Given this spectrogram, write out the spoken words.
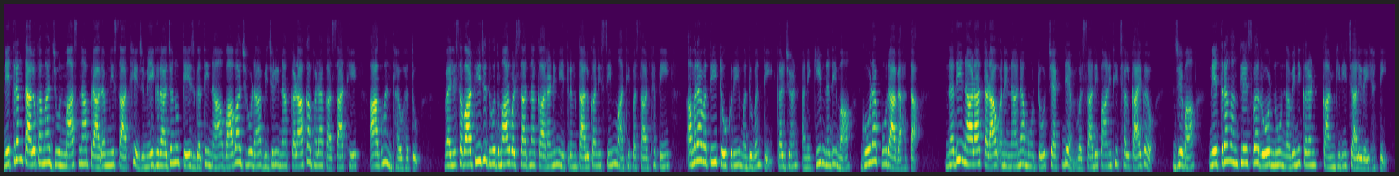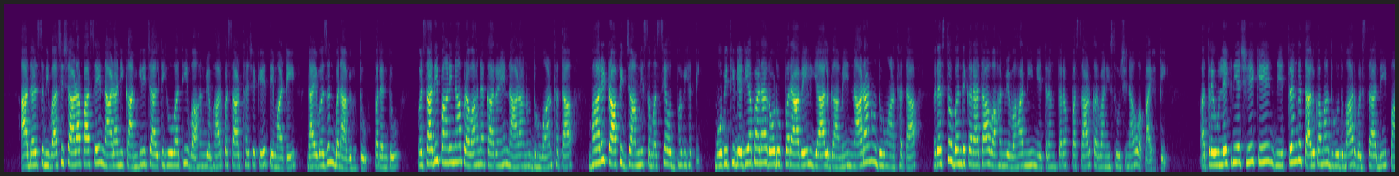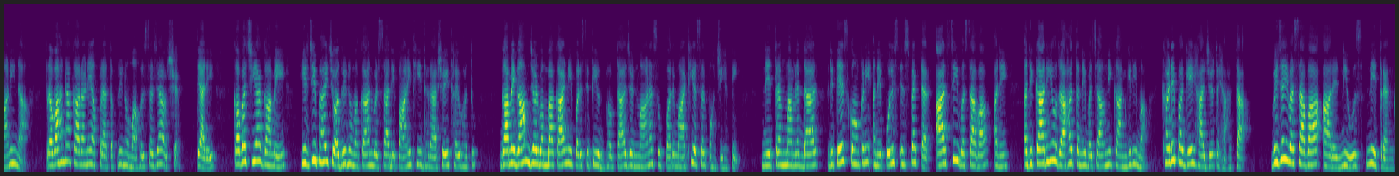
નેત્રંગ તાલુકામાં જૂન માસના પ્રારંભની સાથે જ મેઘરાજાનું તેજ ગતિના વાવાઝોડા, વીજળીના કડાકા ભડાકા સાથે આગમન થયું હતું. વહેલી સવારથી જ ધોધમાર વરસાદના કારણે નેત્રંગ તાલુકાની સીમમાંથી પસાર થતી અમરાવતી, ટોકરી, મધુવંતી, કરજણ અને કીમ નદીમાં ઘોડાપૂર આવ્યા હતા. નદી, નાળા, તળાવ અને નાના મોટો ચેકડેમ વરસાદી પાણીથી છલકાઈ ગયો, જેમાં નેત્રંગ અંકલેશ્વર રોડનું નવીનીકરણ કામગીરી ચાલી રહી હતી. આદર્શ નિવાસી શાળા પાસે નાળાની કામગીરી ચાલતી હોવાથી વાહન વ્યવહાર પસાર થઈ શકે તે માટે ડાયવર્ઝન બનાવ્યું હતું. પરંતુ વરસાદી પાણીના પ્રવાહના કારણે નાળાનું ધોવાણ થતાં ભારે ટ્રાફિક જામની સમસ્યા ઉદ્ભવી હતી. મોવીથી ડેડિયાપાડા રોડ ઉપર આવેલ યાલ ગામે નાળાનું ધોવાણ થતાં રસ્તો બંધ કરાતા વાહન વ્યવહારની નેત્રંગ તરફ પસાર કરવાની સૂચનાઓ અપાઈ હતી. અત્રે ઉલ્લેખનીય છે કે નેત્રંગ તાલુકામાં ધોધમાર વરસાદી પાણીના પ્રવાહના કારણે અફરાતફરીનો માહોલ સર્જાયો છે ત્યારે કવચિયા ગામે હિરજીભાઈ ચૌધરીનું મકાન વરસાદી પાણીથી ધરાશયી થયું હતું. ગામે ગામ જળબંબાકારની પરિસ્થિતિ ઉદ્ભવતા જનમાણસ ઉપર માઠી અસર પહોંચી હતી. નેત્રંગ મામલતદાર રીતેશ કોંકણી અને પોલીસ ઇન્સ્પેક્ટર આરસી વસાવા અને અધિકારીઓ રાહત અને બચાવની કામગીરીમાં ખડેપગે હાજર રહ્યા હતા. Vijay Vasava, RN news, Netrang.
